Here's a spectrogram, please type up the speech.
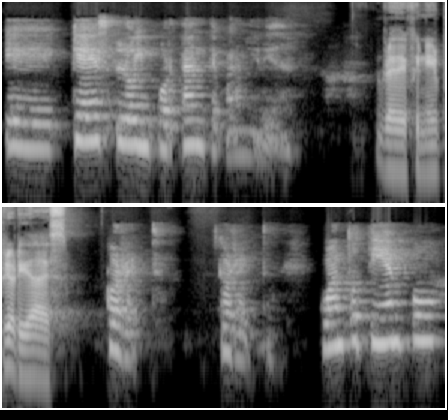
eh, qué es lo importante para mi vida. Redefinir prioridades. Correcto, correcto. ¿Cuánto tiempo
